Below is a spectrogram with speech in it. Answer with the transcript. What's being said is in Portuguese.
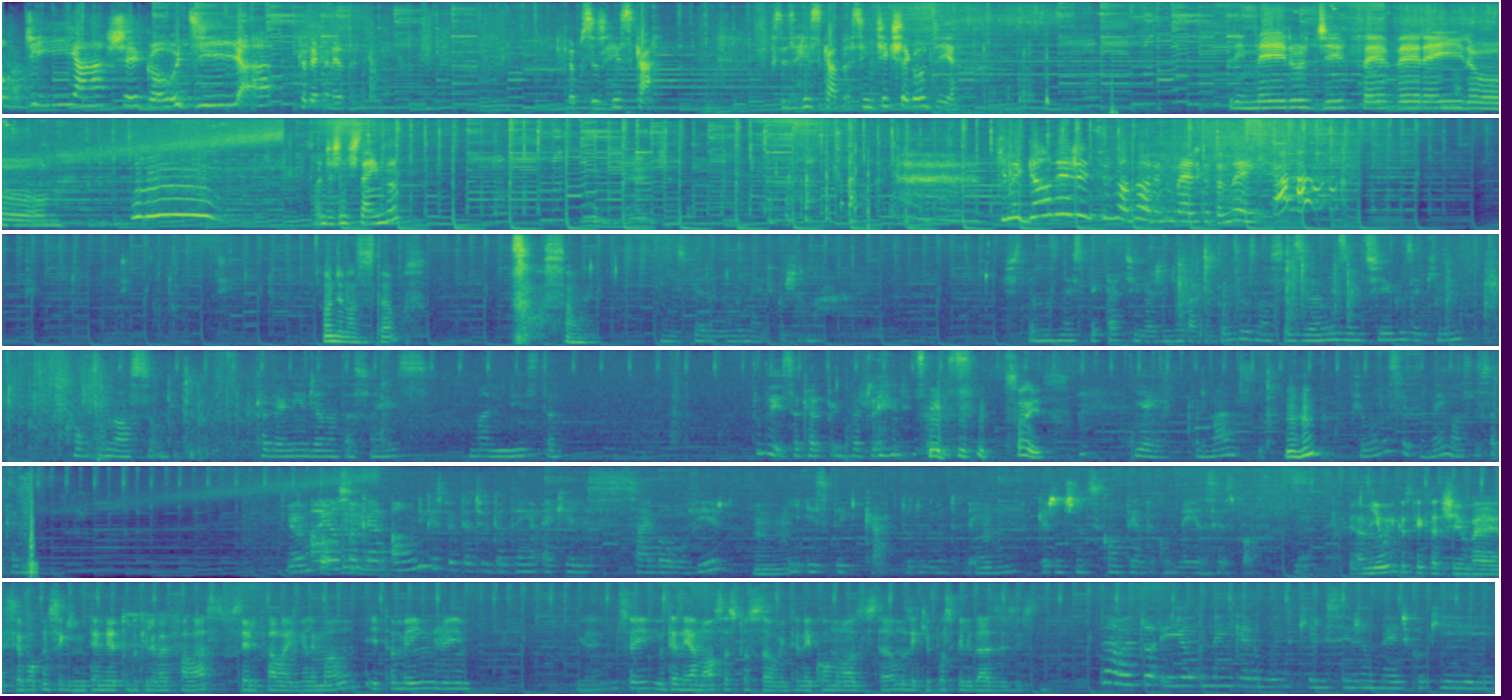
Bom dia, chegou o dia. Cadê a caneta? Eu preciso riscar. Preciso riscar pra sentir que chegou o dia. Primeiro de fevereiro. Uhul! Onde a gente tá indo? No médico. Que legal, né, gente? Vocês não adoram ir no médico também? Onde nós estamos? Nossa, mãe. Estamos esperando o médico chamar. Estamos na expectativa. A gente já tá com todos os nossos exames antigos aqui. Com o nosso caderninho de anotações. Uma lista. Tudo isso eu quero perguntar pra eles. Só isso. Só isso. E aí, tá animado? Uhum. Filma você também, mostra sua carinha. Ah, eu só quero. A única expectativa que eu tenho é que eles saibam ouvir Uhum. e explicar tudo muito bem. Uhum. Que a gente não se contenta com meias respostas. A minha única expectativa é se eu vou conseguir entender tudo que ele vai falar, se ele falar em alemão, e também de, é, não sei, entender a nossa situação, entender como nós estamos e que possibilidades existem. Não, eu tô- e eu também quero muito que ele seja um médico que,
